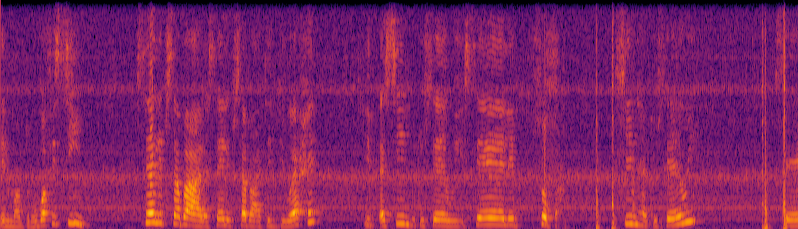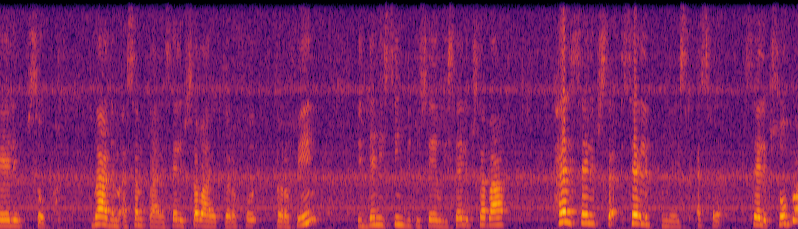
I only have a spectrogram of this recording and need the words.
المضروبة في السين. سالب سبعة على سالب سبعة تدي واحد. يبقى س بتساوي سالب سبعة س هتساوي سالب سبعة بعد ما قسمت على سالب سبعة للطرفين اداني س بتساوي سالب سبعة. هل سالب سالب سالب سبع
